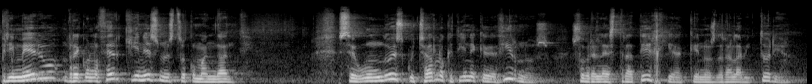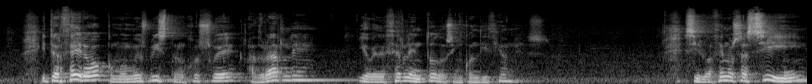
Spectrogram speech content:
Primero, reconocer quién es nuestro comandante. Segundo, escuchar lo que tiene que decirnos sobre la estrategia que nos dará la victoria. Y tercero, como hemos visto en Josué, adorarle y obedecerle en todo sin condiciones. Si lo hacemos así,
